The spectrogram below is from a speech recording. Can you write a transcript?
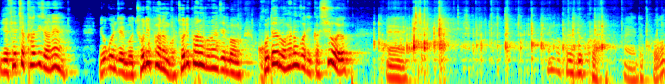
이제 세척하기 전에 요거 이제 뭐 조립하는 거, 조립하는 거는 이제 뭐 그대로 하는 거니까 쉬워요. 예. 뭐 그래 넣고. 예, 넣고.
